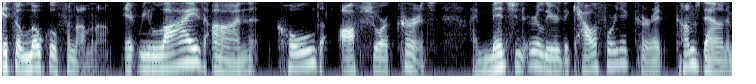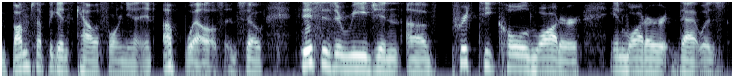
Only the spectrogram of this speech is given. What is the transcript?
it's a local phenomenon. It relies on cold offshore currents. I mentioned earlier the California current comes down and bumps up against California and upwells. And so this is a region of pretty cold water in water that was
